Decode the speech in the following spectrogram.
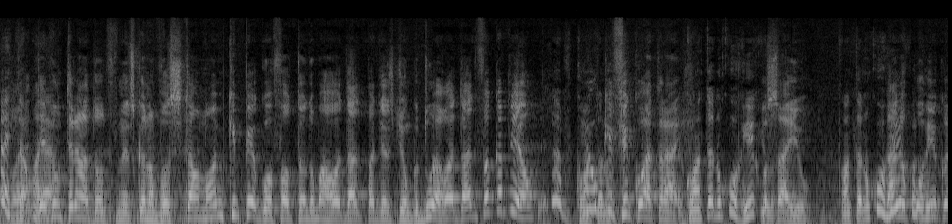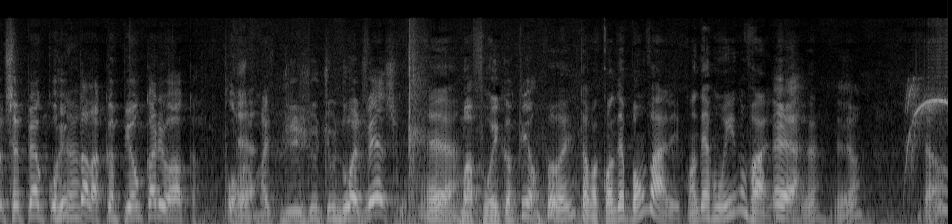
É? Então, Teve é. um treinador do Fluminense que eu não vou citar o nome que pegou faltando uma rodada para decidir um, duas rodadas e foi campeão. Conta e o que no- ficou atrás? Conta no currículo. Que saiu. Conta no Tá currículo. no currículo, você pega o currículo, É. tá lá, campeão carioca. Porra, É. mas dirigiu o time duas vezes? É. Mas foi campeão. Foi, então, mas quando é bom, vale. Quando é ruim, não vale. É. Entendeu? Então,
